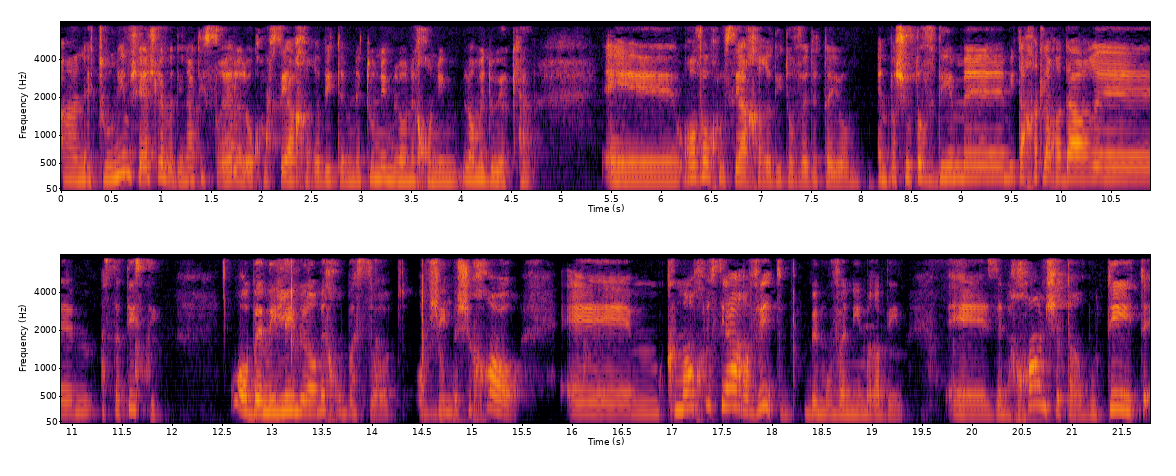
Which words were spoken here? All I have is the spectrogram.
הנתונים שיש למדינת ישראל על האוכלוסייה החרדית הם נתונים לא נכונים, לא מדויקים. אה, רוב האוכלוסייה החרדית עובדת היום, הם פשוט עובדים מתחת לרדאר הסטטיסטי. או במילים לא מכובסות, עובדים בשחור, כמו אוכלוסייה ערבית במובנים רבים. אה, זה נכון שתרבותית, אה,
